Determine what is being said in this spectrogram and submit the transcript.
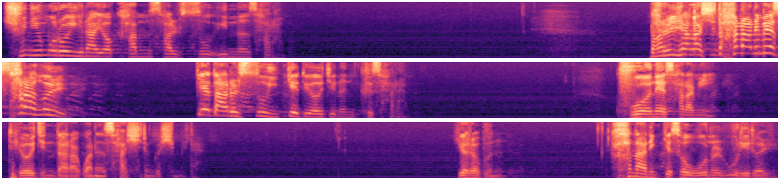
주님으로 인하여 감사할 수 있는 사람. 나를 향하신 하나님의 사랑을 깨달을 수 있게 되어지는 그 사람. 구원의 사람이 되어진다라고 하는 사실인 것입니다. 여러분, 하나님께서 오늘 우리를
